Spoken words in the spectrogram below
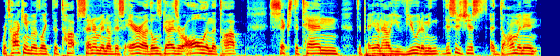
we're talking about like the top centermen of this era. Those guys are all in the top six to ten, depending on how you view it. I mean, this is just a dominant,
